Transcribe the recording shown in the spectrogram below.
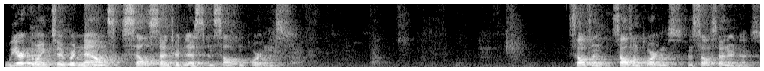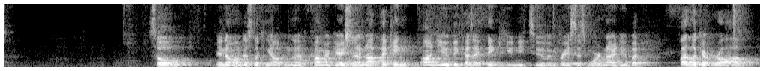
we are going to renounce self centeredness and self importance. Self importance and self centeredness. So, you know, I'm just looking out in the congregation. I'm not picking on you because I think you need to embrace this more than I do, but if I look at Rob,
